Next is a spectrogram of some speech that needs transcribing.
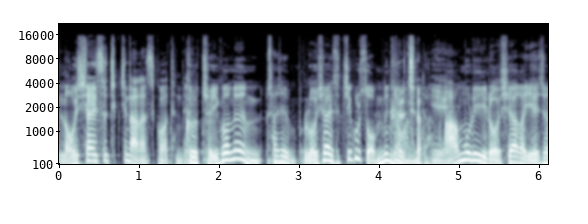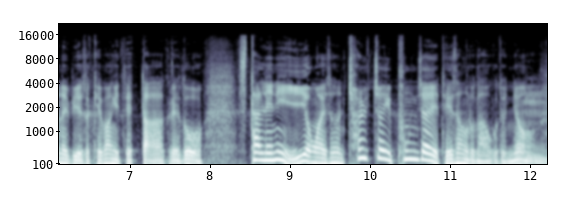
러시아에서 찍지는 않았을 것 같은데. 그렇죠. 이거는 사실 러시아에서 찍을 수 없는 그렇죠. 영화입니다. 예. 아무리 러시아가 예전에 비해서 개방이 됐다 그래도 스탈린이 이 영화에서는 철저히 풍자의 대상으로 나오거든요. 음.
